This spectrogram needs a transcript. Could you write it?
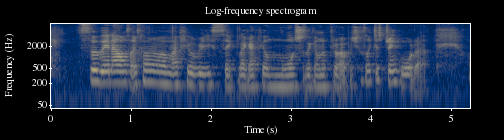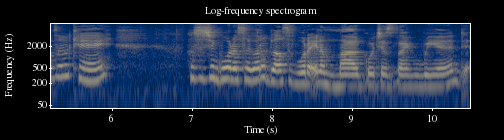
so then I was like, telling my mom I feel really sick, like I feel nauseous, like I'm gonna throw up. And she was like, just drink water. I was like, okay. I was just drinking water, so I got a glass of water in a mug, which is like weird.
